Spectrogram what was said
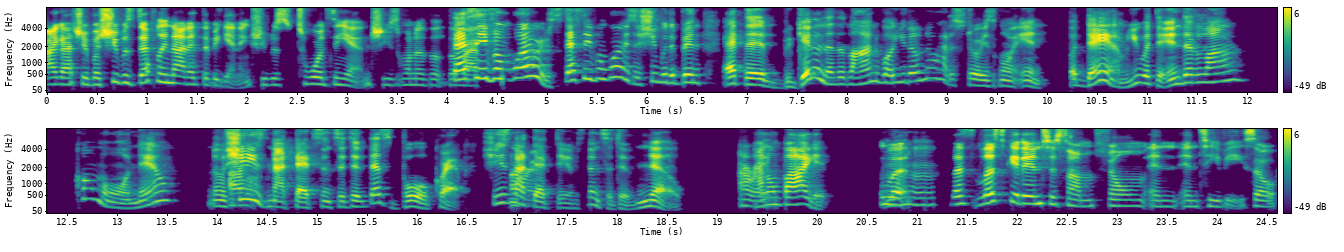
I got you, but she was definitely not at the beginning. She was towards the end. She's one of the. the That's last- even worse. That's even worse. If she would have been at the beginning of the line, well, you don't know how the story is going to end. But damn, you at the end of the line? Come on now. No, she's not that sensitive. That's bull crap. She's not right. that damn sensitive. No, All right. I don't buy it. Let, Mhm. let's let's get into some film and, and TV. So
